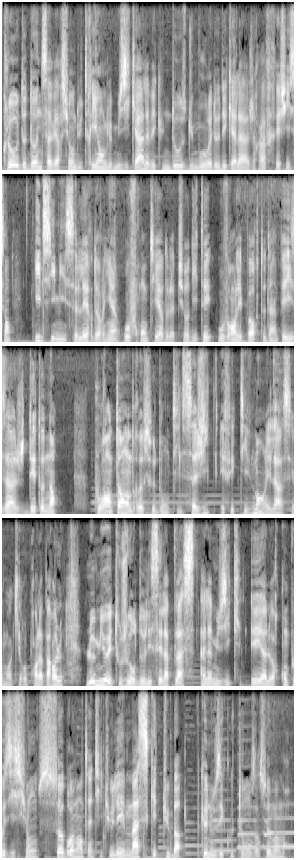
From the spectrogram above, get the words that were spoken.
Claude donne sa version du triangle musical avec une dose d'humour et de décalage rafraîchissant. Il s'immisce l'air de rien aux frontières de l'absurdité, ouvrant les portes d'un paysage détonnant. Pour entendre ce dont il s'agit, effectivement, et là c'est moi qui reprends la parole, le mieux est toujours de laisser la place à la musique et à leur composition sobrement intitulée Masque et Tuba que nous écoutons en ce moment.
